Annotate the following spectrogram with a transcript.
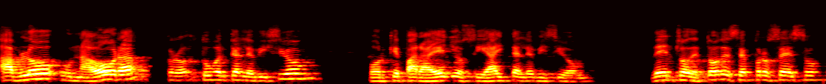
habló una hora, estuvo en televisión, porque para ellos sí hay televisión dentro de todo ese proceso,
